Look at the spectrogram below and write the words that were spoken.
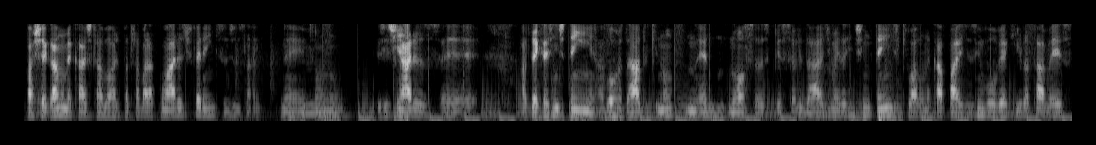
para chegar no mercado de trabalho para trabalhar com áreas diferentes de design, né? Então existem áreas é, até que a gente tem abordado que não é nossa especialidade, mas a gente entende que o aluno é capaz de desenvolver aquilo através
